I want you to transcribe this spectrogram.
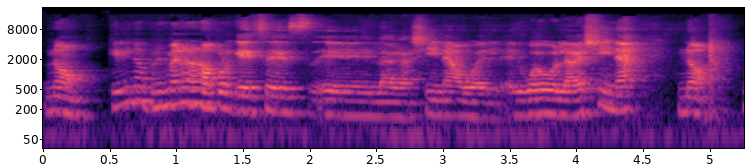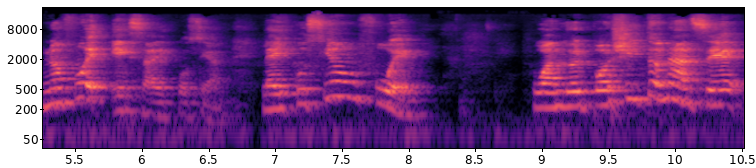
No, ¿qué vino primero? No, porque ese es la gallina o el, el huevo o la gallina. No, no fue esa discusión. La discusión fue cuando el pollito nace,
